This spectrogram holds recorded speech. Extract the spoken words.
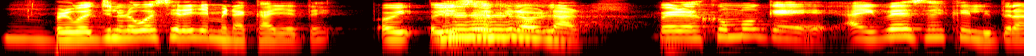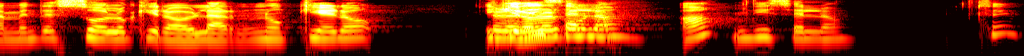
mm. pero igual yo no le voy a decir a ella, mira, cállate, hoy, hoy yo solo quiero hablar, pero es como que hay veces que literalmente solo quiero hablar, no quiero... Y quiero díselo. hablar con ¿Ah? Díselo. Sí.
